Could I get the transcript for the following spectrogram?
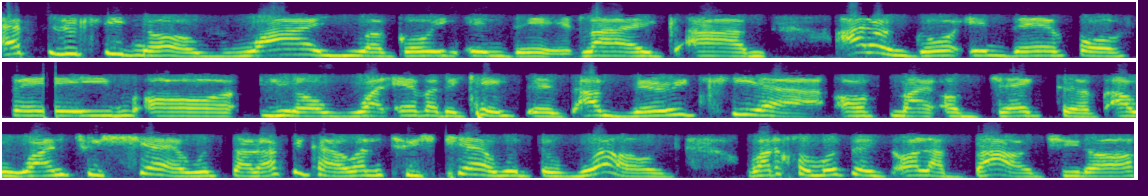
absolutely know why you are going in there. Like, um, I don't go in there for fame or, you know, whatever the case is. I'm very clear of my objective. I want to share with South Africa. I want to share with the world what Kgomotso is all about, you know.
